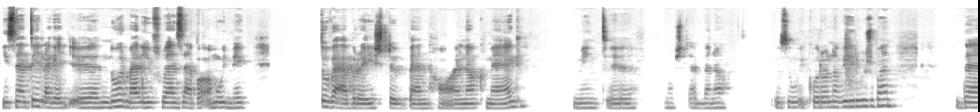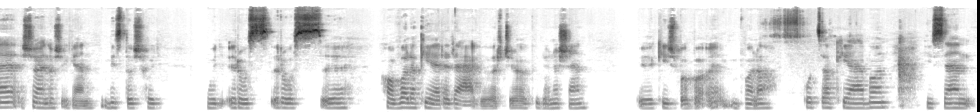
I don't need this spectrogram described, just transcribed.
hiszen tényleg egy ö, normál influenzába amúgy még továbbra is többen halnak meg, mint ö, most ebben a, az új koronavírusban, de sajnos igen, biztos, hogy, hogy rossz, rossz, ha valaki erre rágörcsöl, különösen kisbaba vala pocakjában, hiszen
